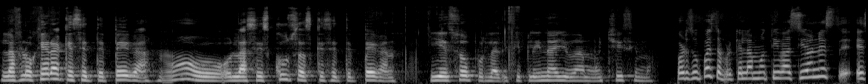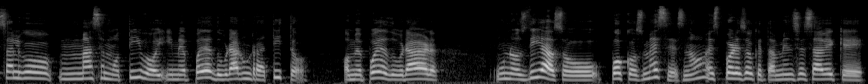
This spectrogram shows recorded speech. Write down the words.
la flojera que se te pega, ¿no? O, o las excusas que se te pegan. Y eso, pues la disciplina ayuda muchísimo. Por supuesto, porque la motivación es, es algo más emotivo y me puede durar un ratito o me puede durar unos días o pocos meses, ¿no? Es por eso que también se sabe que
